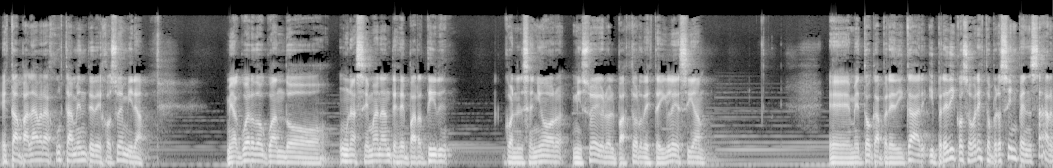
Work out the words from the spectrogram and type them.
Esta palabra justamente de Josué, mira, me acuerdo cuando una semana antes de partir con el Señor, mi suegro, el pastor de esta iglesia, eh, me toca predicar y predico sobre esto, pero sin pensar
